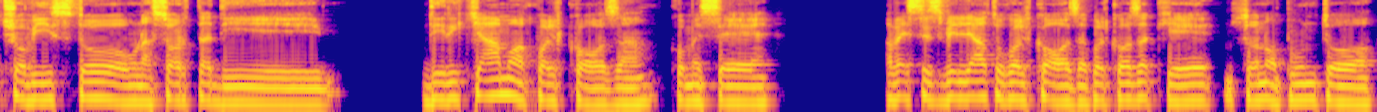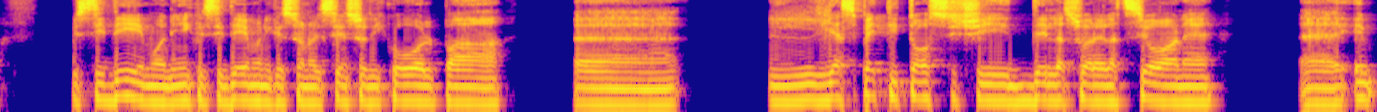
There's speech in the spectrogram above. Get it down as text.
ci ho visto una sorta di, di richiamo a qualcosa, come se avesse svegliato qualcosa, qualcosa che sono appunto questi demoni, questi demoni che sono il senso di colpa, eh, gli aspetti tossici della sua relazione. Eh,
